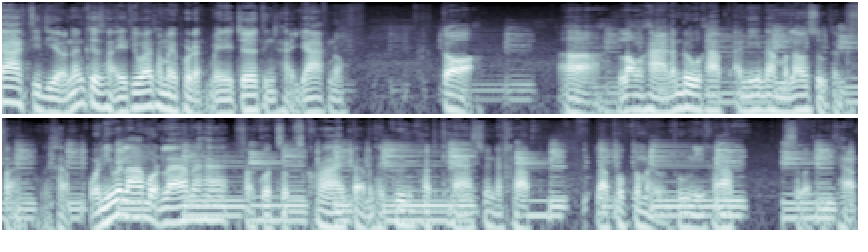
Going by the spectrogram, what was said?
ยากทีเดียว นั่นคือสาเหตุที่ว่าทำไม Product Manager ถึงหายากเนาะก็ลองหากันดูครับ อันนี้นำมาเล่าสู่กันฟังนะครับ วันนี้เวลาหมดแล้วนะฮะ ฝากกด subscribe แบบบรรทัดครึ่ง podcast ด้วยนะครับ แล้วพบกันใหม่วันพรุ่งนี้ครับ สวัสดีครับ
